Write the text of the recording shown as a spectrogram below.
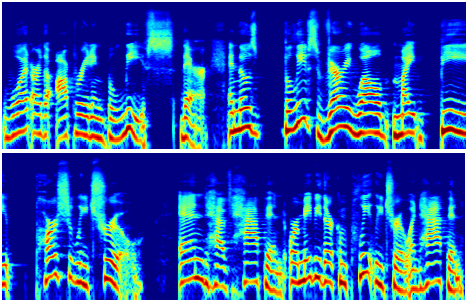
What are the operating beliefs there? And those beliefs very well might be partially true and have happened, or maybe they're completely true and happened,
